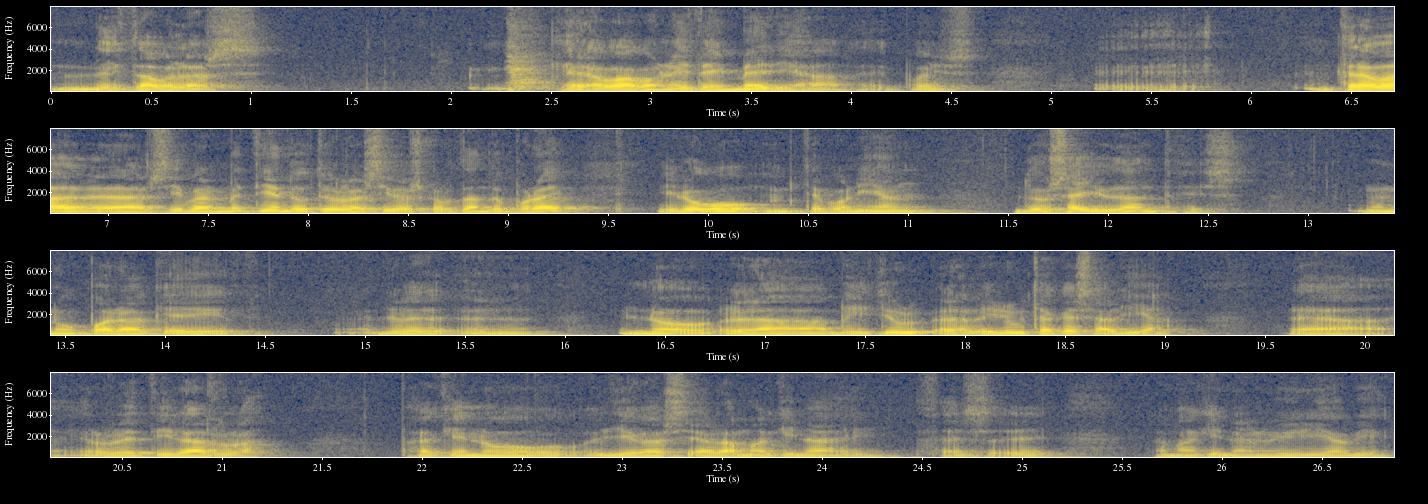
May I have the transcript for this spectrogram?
de, tablas, que era vagoneta y media, pues eh, entrabas, las ibas metiendo, tú las ibas cortando por ahí, y luego te ponían dos ayudantes uno para que eh, no, la, viruta que salía, retirarla, para que no llegase a la máquina y la máquina no iría bien.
